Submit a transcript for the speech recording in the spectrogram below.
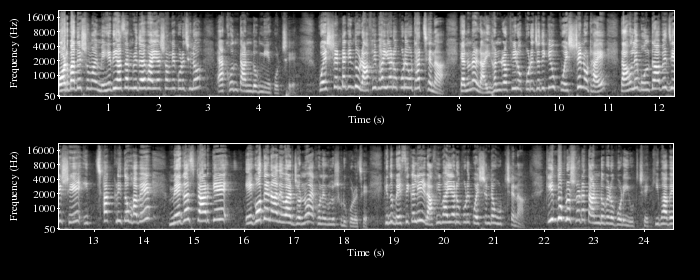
বরবাদের সময় মেহেদি হাসান হৃদয় ভাইয়ার সঙ্গে করেছিল, এখন তাণ্ডব নিয়ে করছে। কোয়েশ্চেনটা কিন্তু রাফি ভাইয়ার ওপরে ওঠাচ্ছে না। কেননা রাইহান রাফির ওপরে যদি কেউ কোয়েশ্চেন ওঠায়, তাহলে বলতে হবে যে সে ইচ্ছাকৃতভাবে মেগা স্টারকে এগোতে না দেওয়ার জন্য এখন এগুলো শুরু করেছে। কিন্তু বেসিক্যালি রাফি ভাইয়ার ওপরে কোয়েশ্চেনটা উঠছে না। কিন্তু প্রশ্নটা তাণ্ডবের ওপরেই উঠছে। কীভাবে?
